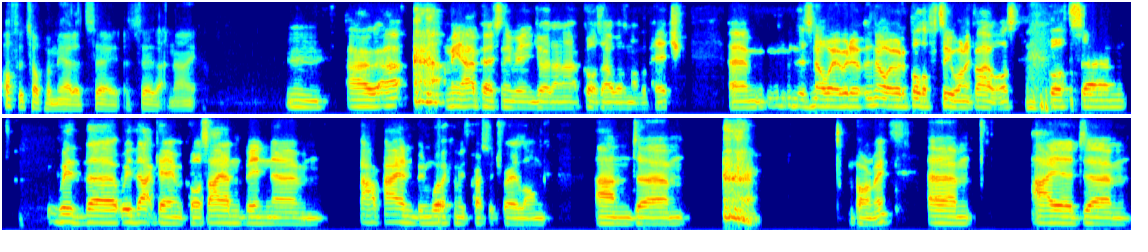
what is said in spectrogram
off the top of my head, I'd say I'd say that night. Mm. I, I, I mean, I personally really enjoyed that night. Of course, I wasn't on the pitch. Um, there's no way would there's no way would have pulled off two one if I was. But um, with uh, with that game, of course, I hadn't been um, I, I hadn't been working with Prestwich very long, and um, pardon me, um, I had um,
